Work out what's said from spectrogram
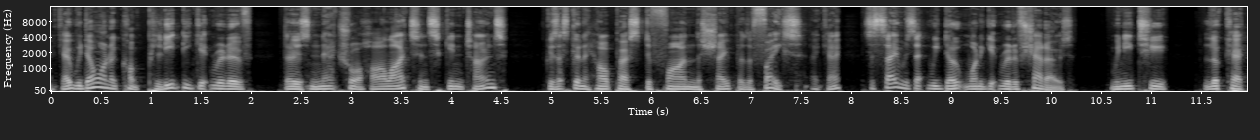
Okay, we don't want to completely get rid of those natural highlights and skin tones because that's going to help us define the shape of the face. Okay, it's the same as that we don't want to get rid of shadows. We need to look at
